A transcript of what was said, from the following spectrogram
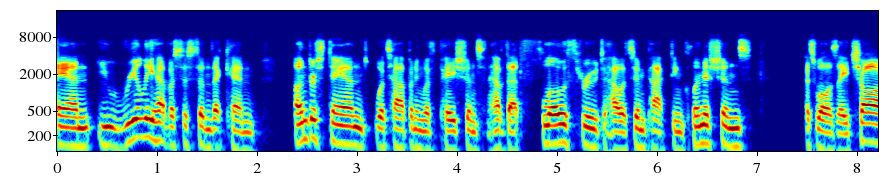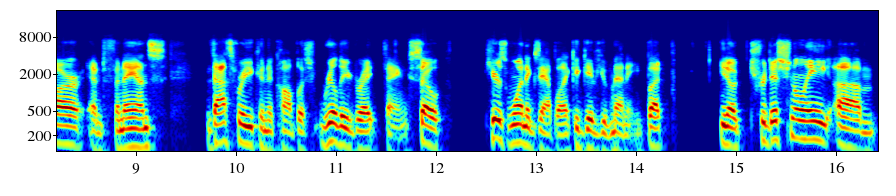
and you really have a system that can understand what's happening with patients and have that flow through to how it's impacting clinicians as well as HR and finance, that's where you can accomplish really great things. So here's one example. I could give you many, but you know, traditionally um,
